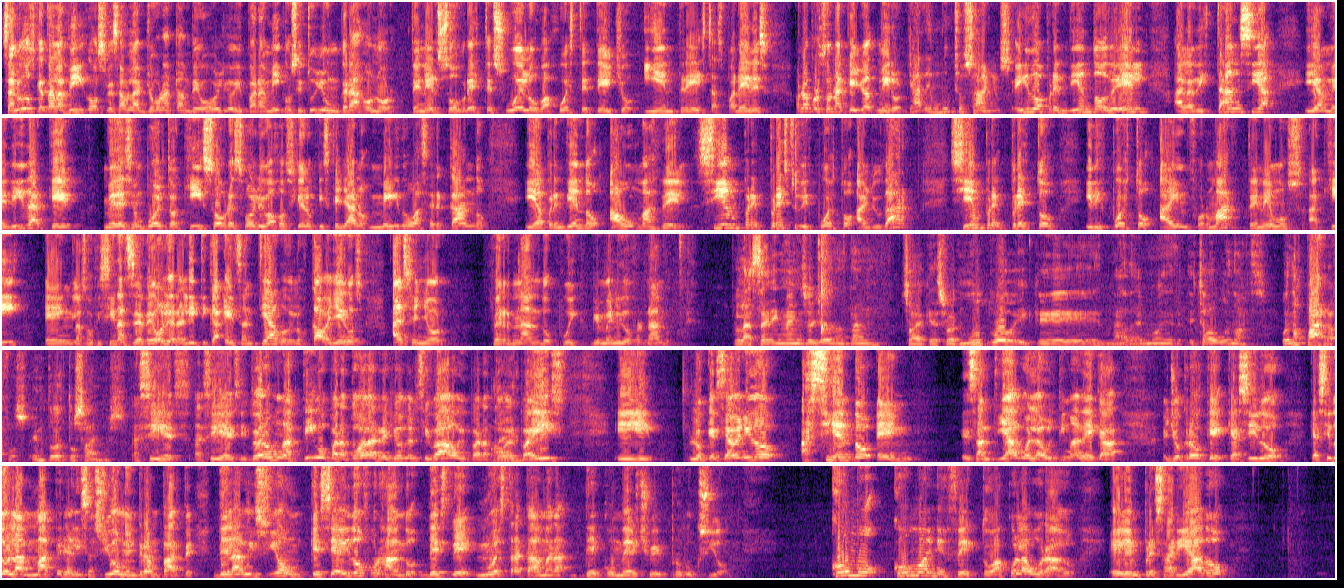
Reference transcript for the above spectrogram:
Saludos, ¿qué tal amigos? Les habla Jonathan de Olio y para mí constituye un gran honor tener sobre este suelo, bajo este techo y entre estas paredes a una persona que yo admiro ya de muchos años. He ido aprendiendo de él a la distancia y a medida que me he desenvuelto aquí sobre suelo y bajo cielo quisqueyano, me he ido acercando y aprendiendo aún más de él. Siempre presto y dispuesto a ayudar, siempre presto y dispuesto a informar. Tenemos aquí en las oficinas de Deolio Analítica en Santiago de los Caballeros al señor Fernando Puig. Bienvenido, Fernando. Placer inmenso, Jonathan. Sabes que eso es mutuo y que nada, hemos echado buenos, buenos párrafos en todos estos años. Así es, así es. Y tú eres un activo para toda la región del Cibao y para todo el país. Y lo que se ha venido haciendo en Santiago en la última década, yo creo que, que ha sido que ha sido la materialización en gran parte de la visión que se ha ido forjando desde nuestra Cámara de Comercio y Producción. ¿Cómo, cómo en efecto ha colaborado el empresariado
